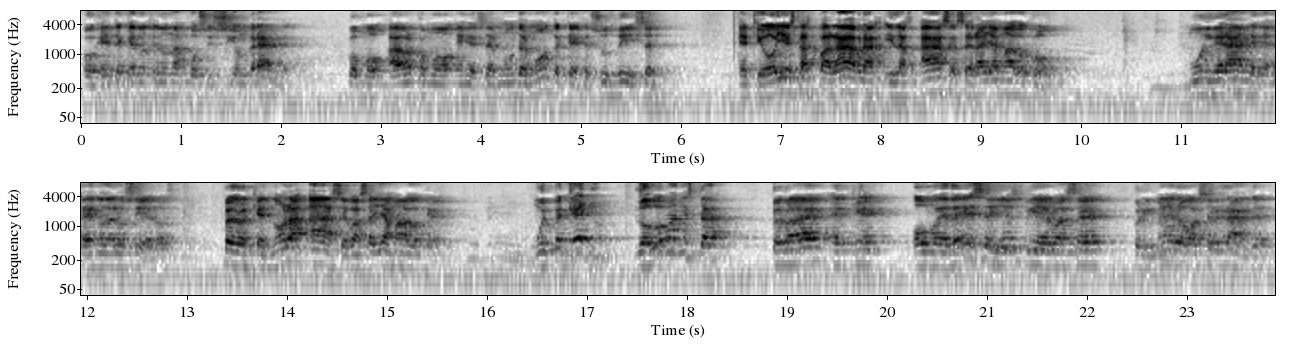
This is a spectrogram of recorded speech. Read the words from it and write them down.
o gente que no tiene una posición grande, como, como en el Sermón del Monte que Jesús dice, el que oye estas palabras y las hace será llamado como muy grande en el reino de los cielos, pero el que no la hace va a ser llamado ¿qué? Muy pequeño. Los dos van a estar, pero el que obedece y es fiel va a ser primero, va a ser grande,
